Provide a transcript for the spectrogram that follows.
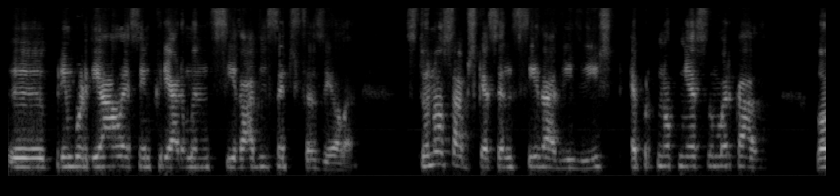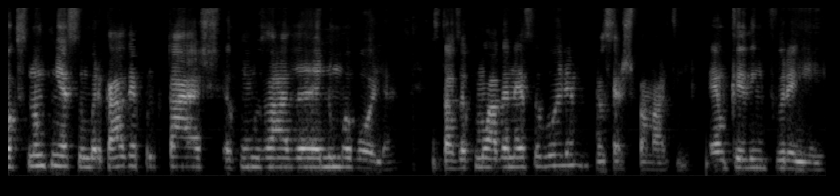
eh, primordial é sempre criar uma necessidade e satisfazê-la. Se tu não sabes que essa necessidade existe, é porque não conheces o mercado. Logo, se não conheces o mercado, é porque estás acomodada numa bolha. Se estás acumulada nessa bolha, não serves para marketing. É um bocadinho por aí.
